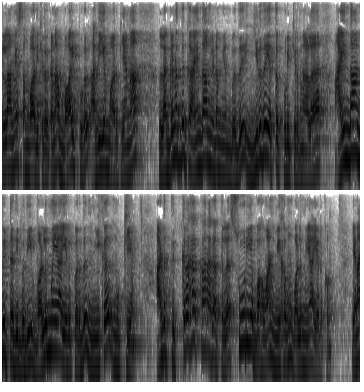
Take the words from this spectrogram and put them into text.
எல்லாமே சம்பாதிக்கிறதுக்கான வாய்ப்புகள் அதிகமாக இருக்குது ஏன்னா லக்னத்துக்கு ஐந்தாம் இடம் என்பது இருதயத்தை குறிக்கிறதுனால ஐந்தாம் வீட்டதிபதி வலிமையாக இருப்பது மிக முக்கியம். அடுத்து கிரக காரகத்தில் சூரிய பகவான் மிகவும் வலிமையாக இருக்கணும். ஏன்னா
